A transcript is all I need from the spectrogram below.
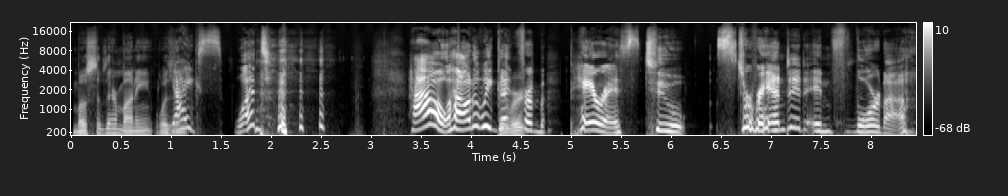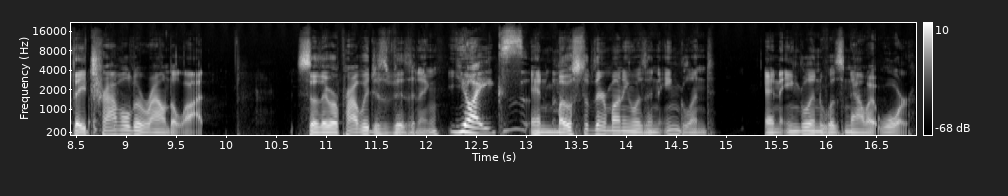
Most of their money was in, Yikes! What? How? How do we get were- from Paris to stranded in Florida? they traveled around a lot. So they were probably just visiting. Yikes! and most of their money was in England, and England was now at war.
